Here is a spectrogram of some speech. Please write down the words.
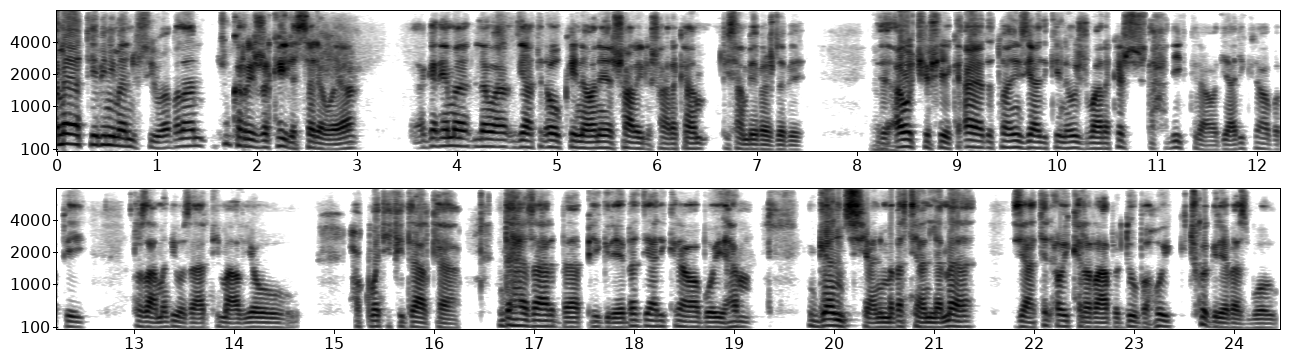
ئەمە تێبینیمان نووسیوە بەڵام چونکە ڕێژەکەی لە سەرەوەیە ئەگەر ئێمە لەوە زیاتر ئەو بکەینەوانەیە شارێک لە شارەکان دیسان بێبەش دەبێ ئەوە کێشەیەکە ئایا دەتوانین زیادکەینەوەی ژمارەکەش تحدید کراوە دیاری کراوە بە پێی ڕزامەندی وەزارتی ماڵیە و حکوومەتتی فیدرال کە دههزار بە پێگرێ بەس دیاری کراوە بۆی هەم گەنج ینی مەبەستیان لەمە زیاتر ئەوەی کە لە ڕابردوو بەهۆی چکە گرێبەست بووە و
